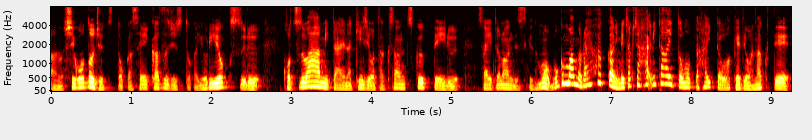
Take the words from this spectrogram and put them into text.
あの仕事術とか生活術とかより良くするコツはみたいな記事をたくさん作っているサイトなんですけども僕もあのライフハッカーにめちゃくちゃ入りたいと思って入ったわけではなくて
